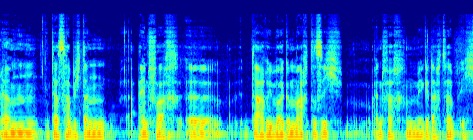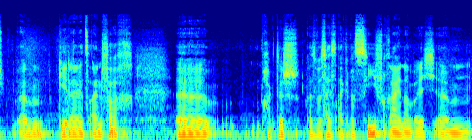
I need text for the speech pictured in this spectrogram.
Ähm, das habe ich dann einfach äh, darüber gemacht, dass ich einfach mir gedacht habe, ich ähm, gehe da jetzt einfach äh, praktisch, also was heißt aggressiv rein, aber ich ähm,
